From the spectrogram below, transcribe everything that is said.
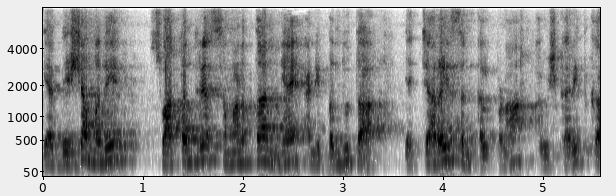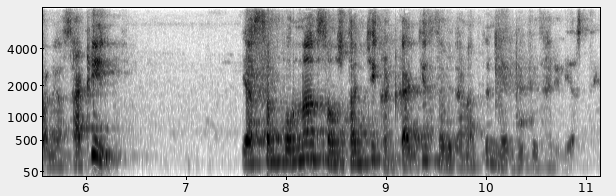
या देशामध्ये स्वातंत्र्य समानता न्याय आणि बंधुता या चारही संकल्पना आविष्कारित करण्यासाठी या संपूर्ण संस्थांची घटकांची संविधानातून निर्मिती झालेली असते.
